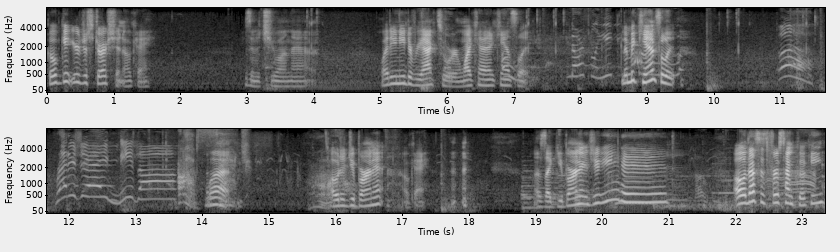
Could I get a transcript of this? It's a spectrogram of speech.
Go get your destruction. Okay. He's gonna chew on that. Why do you need to react to her? And why can't I cancel it? Norfleet. Let me cancel it. Ugh. Protege Misa. Ah, What? Oh, did you burn it? Okay. I was like, you burn it, you eat it. Oh, that's his first time cooking?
